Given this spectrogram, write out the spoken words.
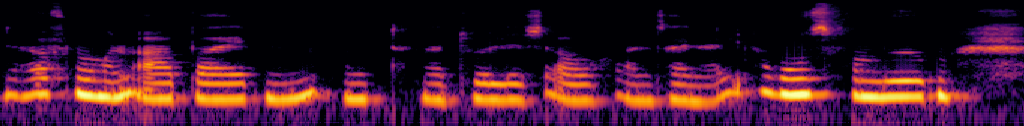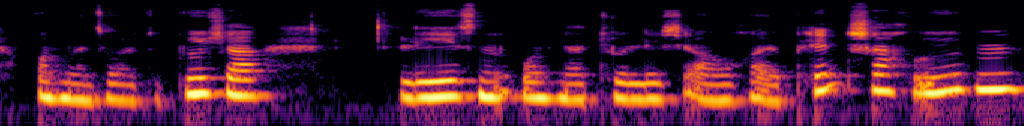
den Eröffnungen arbeiten und natürlich auch an seinem Erinnerungsvermögen. Und man sollte Bücher lesen und natürlich auch äh, Blindschach üben.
